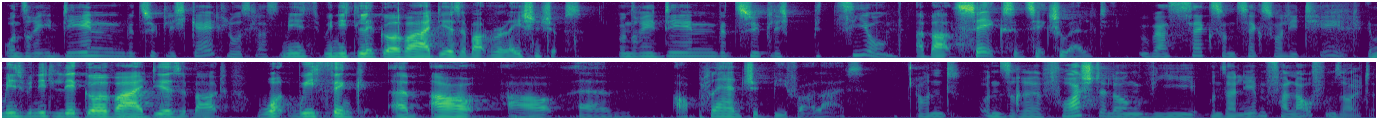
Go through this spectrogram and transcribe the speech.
unsere Ideen bezüglich Geld It loslassen. means we need to let go of our ideas about relationships, Unsere Ideen bezüglich Beziehung, about sex and sexuality. Über Sex und Sexualität. It means we need to let go of our ideas about what we think um, our our um, our plan should be for our lives. Und unsere Vorstellung, wie unser Leben verlaufen sollte.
